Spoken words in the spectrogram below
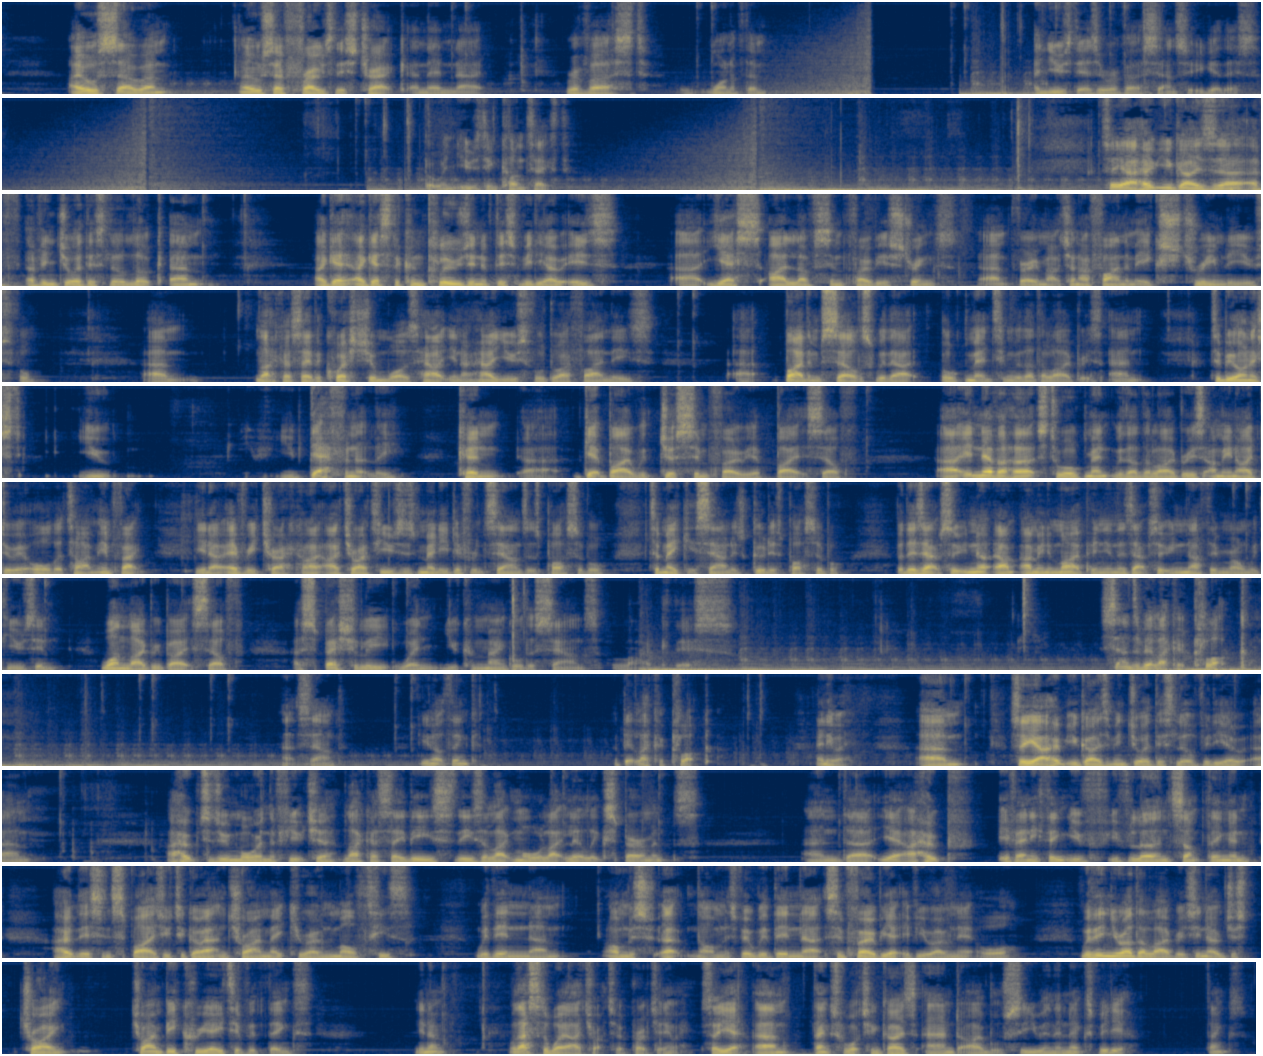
I also um, I also froze this track and then uh, reversed one of them and used it as a reverse sound so you get this. But when used in context. So yeah, I hope you guys uh, have, have, enjoyed this little look. Um, I guess I guess the conclusion of this video is uh, yes, I love Symphobia strings um, very much, and I find them extremely useful. Um, like I say, the question was how you know how useful do I find these uh, by themselves without augmenting with other libraries? And to be honest, you you definitely can uh, get by with just Symphobia by itself. Uh, it never hurts to augment with other libraries. I mean, I do it all the time. In fact, you know, every track I, I try to use as many different sounds as possible to make it sound as good as possible. But there's absolutely no, I mean, in my opinion, there's absolutely nothing wrong with using one library by itself especially when you can mangle the sounds like this. Sounds a bit like a clock. That sound. Do you not think? A bit like a clock. Anyway, um, so yeah, I hope you guys have enjoyed this little video. Um, I hope to do more in the future. Like I say, these these are like more like little experiments, and uh, yeah, I hope if anything you've you've learned something, and I hope this inspires you to go out and try and make your own multis within um, Omnis, uh, not Omnisphere, within uh, Symphobia if you own it, or within your other libraries. You know, just try try and be creative with things. You know, well that's the way I try to approach it anyway. So yeah, um, thanks for watching, guys, and I will see you in the next video. Thanks.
